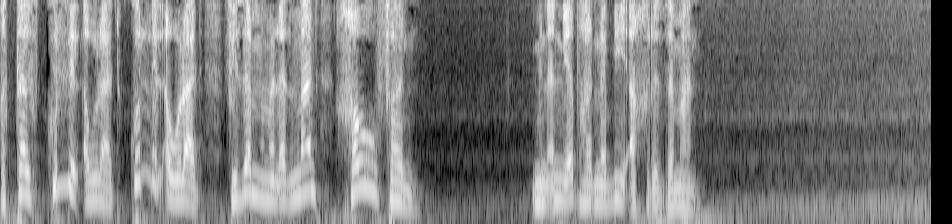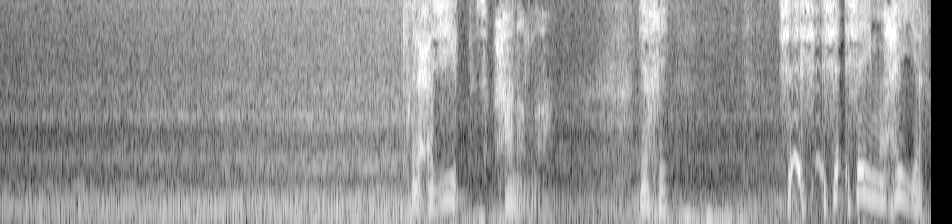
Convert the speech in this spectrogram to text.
قتلت كل الأولاد كل الأولاد في زمن من الأزمان خوفا من أن يظهر نبي آخر الزمان. العجيب سبحان الله يا أخي شيء محير.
